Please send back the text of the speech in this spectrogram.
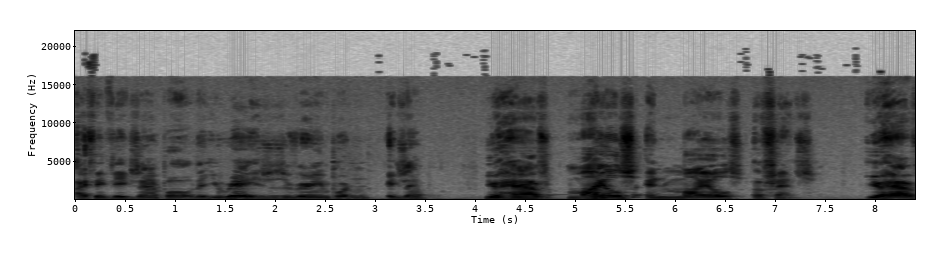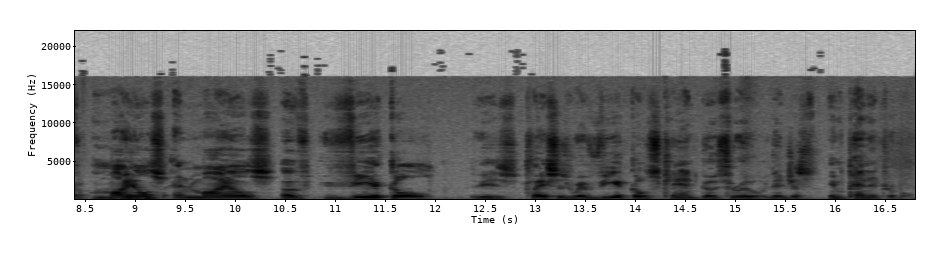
I think the example that you raise is a very important example. You have miles and miles of fence. You have miles and miles of vehicle, these places where vehicles can't go through. They're just impenetrable.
